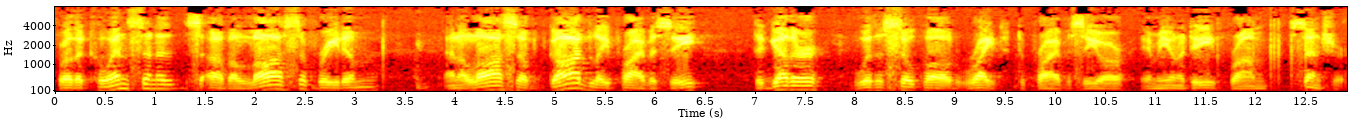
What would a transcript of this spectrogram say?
for the coincidence of a loss of freedom and a loss of godly privacy together with a so-called right to privacy or immunity from censure.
